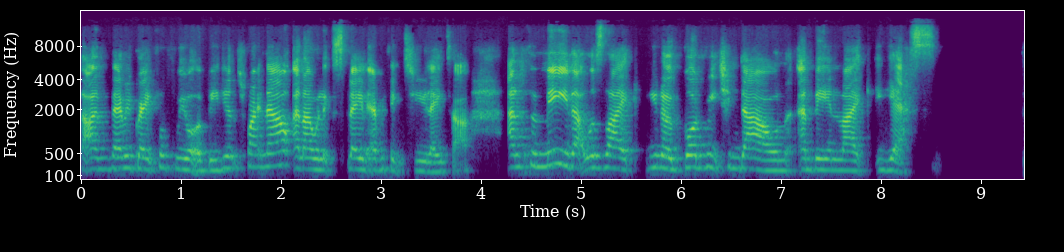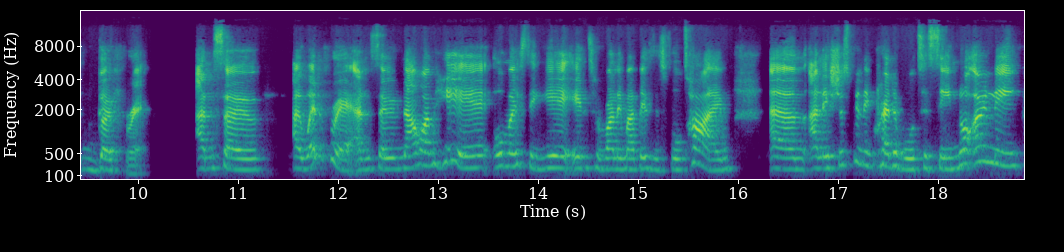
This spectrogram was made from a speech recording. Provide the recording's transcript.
that I'm very grateful for your obedience right now. And I will explain everything to you later. And for me, that was like, you know, God reaching down and being like, yes, go for it. And so I went for it. And so now I'm here almost a year into running my business full time. Um, and it's just been incredible to see not only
